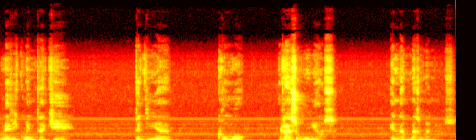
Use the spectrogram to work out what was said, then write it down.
me di cuenta que tenía como rasguños en ambas manos.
